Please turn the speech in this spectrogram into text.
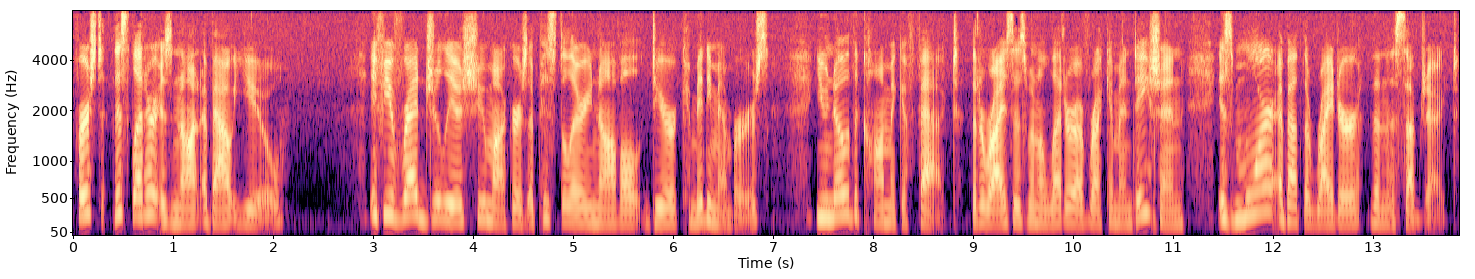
First, this letter is not about you. If you've read Julie Schumacher's epistolary novel Dear Committee Members, you know the comic effect that arises when a letter of recommendation is more about the writer than the subject.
